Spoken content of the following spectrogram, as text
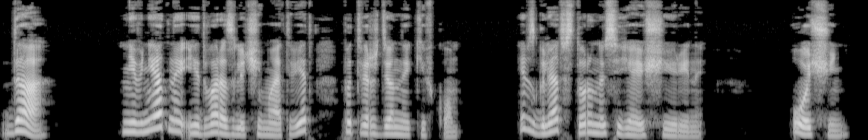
«Да». Невнятный, едва различимый ответ, подтвержденный кивком. И взгляд в сторону сияющей Ирины. «Очень».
